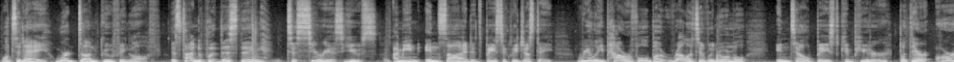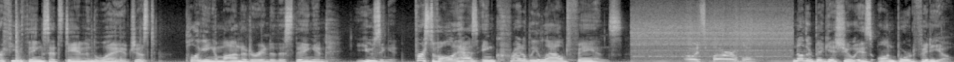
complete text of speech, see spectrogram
Well today, we're done goofing off. It's time to put this thing to serious use. I mean, inside it's basically just a really powerful but relatively normal Intel based computer, but there are a few things that stand in the way of just plugging a monitor into this thing and using it. First of all, it has incredibly loud fans. Oh, it's horrible. Another big issue is onboard video.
